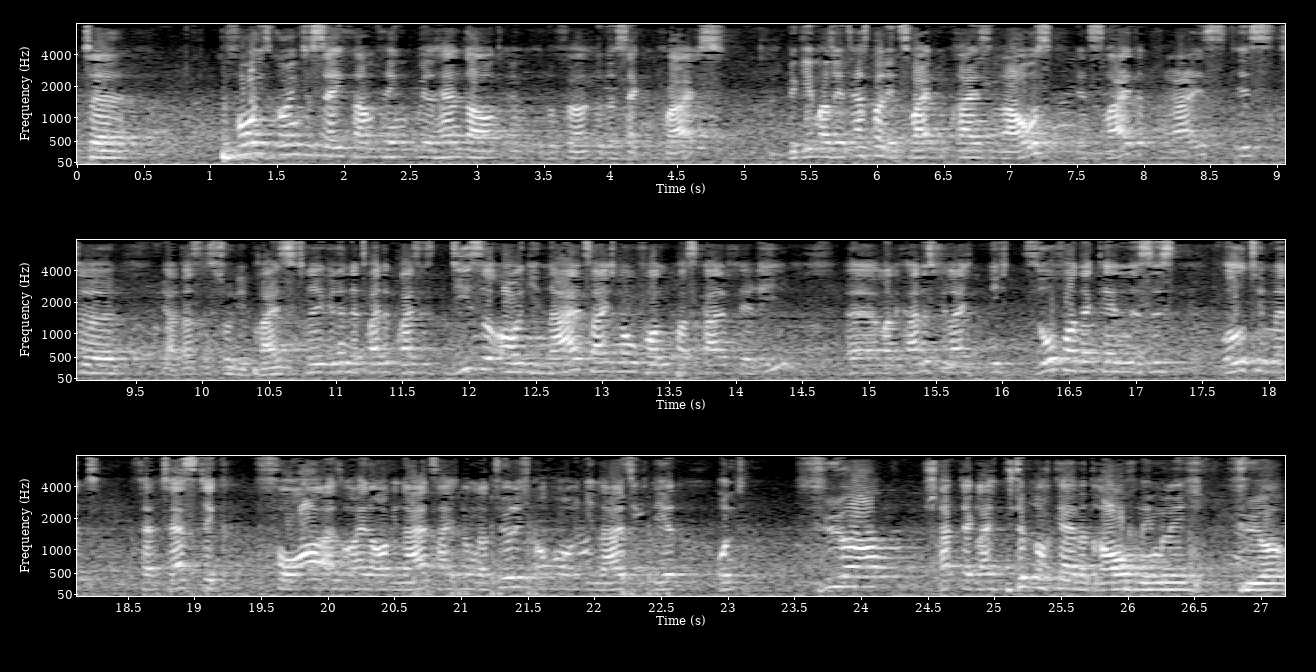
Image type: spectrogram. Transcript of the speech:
And uh, before he's going to say something, we'll hand out the, third, the second prize. Wir geben also jetzt erstmal den zweiten Preis raus. Der zweite Preis ist, äh, ja, das ist schon die Preisträgerin. Der zweite Preis ist diese Originalzeichnung von Pascal Ferry. Äh, man kann es vielleicht nicht sofort erkennen. Es ist Ultimate Fantastic Four, also eine Originalzeichnung, natürlich auch original signiert und für, schreibt er gleich bestimmt noch gerne drauf, nämlich für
